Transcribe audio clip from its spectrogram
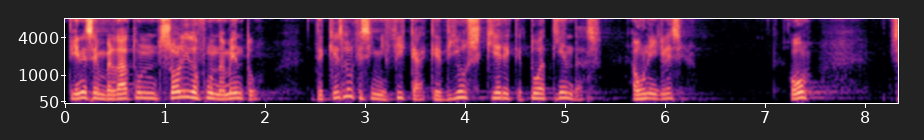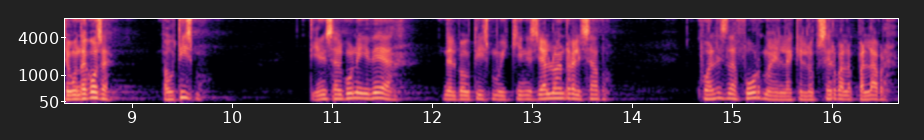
Tienes en verdad un sólido fundamento de qué es lo que significa que Dios quiere que tú atiendas a una iglesia. O, segunda cosa, bautismo. ¿Tienes alguna idea del bautismo y quienes ya lo han realizado? ¿Cuál es la forma en la que lo observa la palabra?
